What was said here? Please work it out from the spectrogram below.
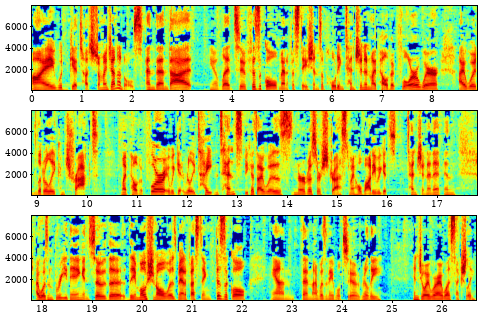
I would get touched on my genitals. And then that, you know, led to physical manifestations of holding tension in my pelvic floor where I would literally contract my pelvic floor. It would get really tight and tense because I was nervous or stressed. My whole body would get tension in it and I wasn't breathing. And so the, the emotional was manifesting physical and then I wasn't able to really enjoy where I was sexually.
